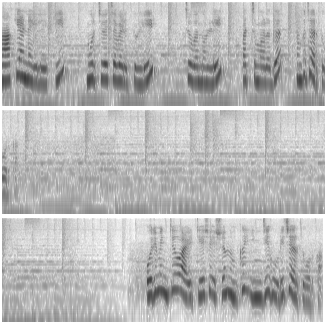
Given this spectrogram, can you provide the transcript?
ബാക്കി എണ്ണയിലേക്ക് മുറിച്ച് വെച്ച വെളുത്തുള്ളി ചുവന്നുള്ളി പച്ചമുളക് നമുക്ക് ചേർത്ത് കൊടുക്കാം. ഒരു മിനിറ്റ് വഴറ്റിയ ശേഷം നമുക്ക് ഇഞ്ചി കൂടി ചേർത്ത് കൊടുക്കാം.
